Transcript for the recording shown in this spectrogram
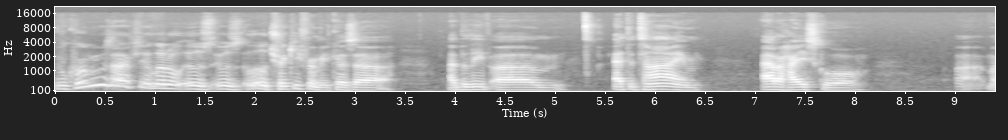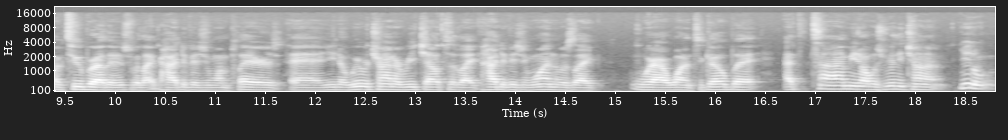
recruitment was actually a little. It was it was a little tricky for me because uh, I believe um, at the time, out of high school, uh, my two brothers were like high division one players, and you know we were trying to reach out to like high division one was like where I wanted to go, but at the time, you know, I was really trying to, you know,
